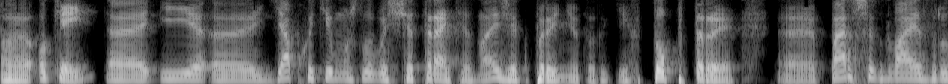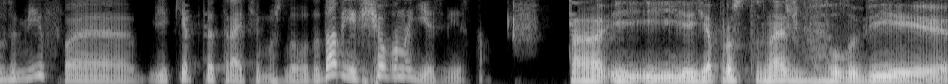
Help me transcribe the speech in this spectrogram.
Е, окей, е, і е, я б хотів, можливо, ще третє, знаєш, як прийнято, таких топ-3. Е, перших два я зрозумів. Яке б ти третє, можливо, додав, якщо воно є, звісно. Та і, і я просто знаєш в голові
